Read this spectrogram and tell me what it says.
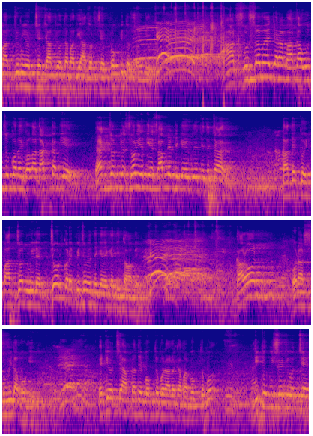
পাঁচজনই হচ্ছে জাতীয়তাবাদী আদর্শের প্রকৃত সৈনিক। আর সুসময়ে যারা মাথা উঁচু করে গলা ধাক্কা দিয়ে একজনকে সরিয়ে দিয়ে সামনের দিকে এগিয়ে যেতে চায়, তাদেরকে ওই পাঁচজন মিলে জোর করে পিছনের দিকে রেখে দিতে হবে। কারণ ওরা সুবিধাভোগী। এটি হচ্ছে আপনাদের বক্তব্যের আলোকে আমার বক্তব্য। দ্বিতীয় বিষয়টি হচ্ছে,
